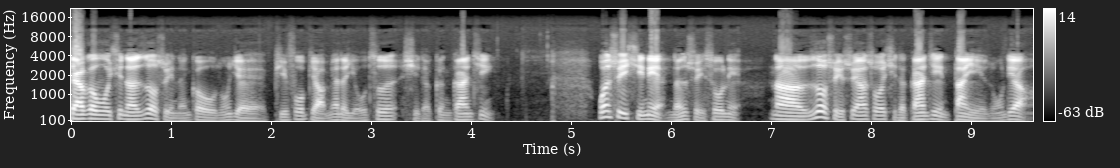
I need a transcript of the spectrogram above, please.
第二个误区呢，热水能够溶解皮肤表面的油脂，洗得更干净。温水洗脸，冷水收敛。那热水虽然说洗得干净，但也溶掉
